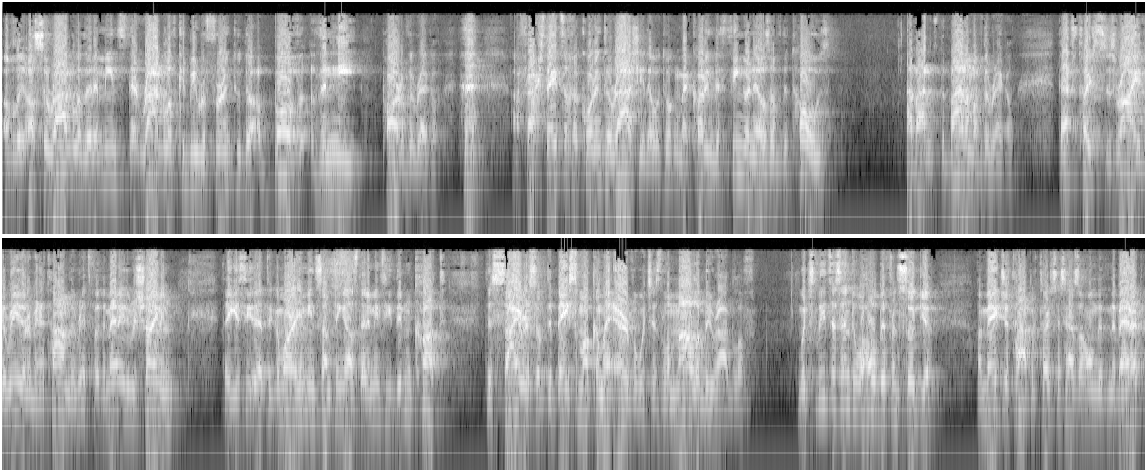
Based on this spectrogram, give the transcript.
of Le'asa Raglov that it means that Raglov could be referring to the above the knee part of the regal. according to Rashi, that we're talking about cutting the fingernails of the toes, about at the bottom of the regal. That's Taisus Rai, the reader, the time, the Ritva, the many of the Rishonim, that you see that the Gemara means something else, that it means he didn't cut the cyrus of the base Makam HaErva, which is Lamala Raglov, which leads us into a whole different sugya, a major topic, Taisus has a whole different about it.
